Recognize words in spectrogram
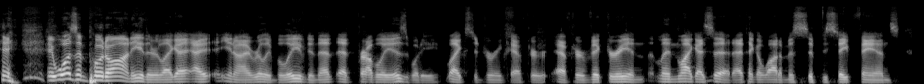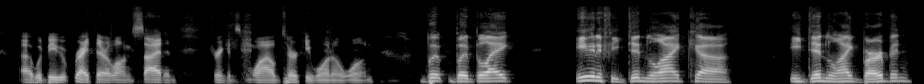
it wasn't put on either. Like I, I, you know, I really believed in that. That probably is what he likes to drink after after a victory. And, and like I said, I think a lot of Mississippi State fans uh, would be right there alongside him drinking some Wild Turkey 101. But but Blake, even if he didn't like uh, he didn't like bourbon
